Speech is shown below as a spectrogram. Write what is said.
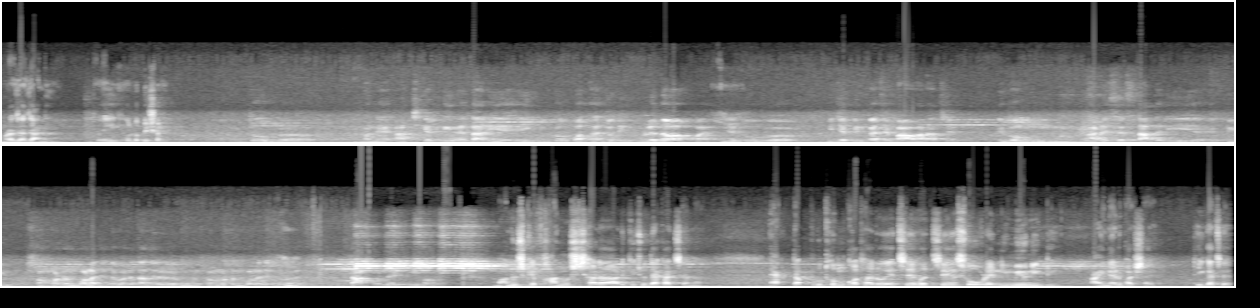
আমরা যা জানি। তো এই হলো বিষয়। আহ, মানে আজকের দিনে দাঁড়িয়ে এই দুটো কথা যদি তুলে দেওয়া হয় যেহেতু বিজেপির কাছে পাওয়ার আছে এবং আরএসএস তাদেরই একটি সংগঠন বলা যেতে পারে তাদের মূল সংগঠন বলা যেতে পারে তাহলে কি হবে? মানুষকে ফানুস ছাড়া আর কিছু দেখাচ্ছে না। একটা প্রথম কথা রয়েছে হচ্ছে সোভরেন ইমিউনিটি আইনের ভাষায় ঠিক আছে?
